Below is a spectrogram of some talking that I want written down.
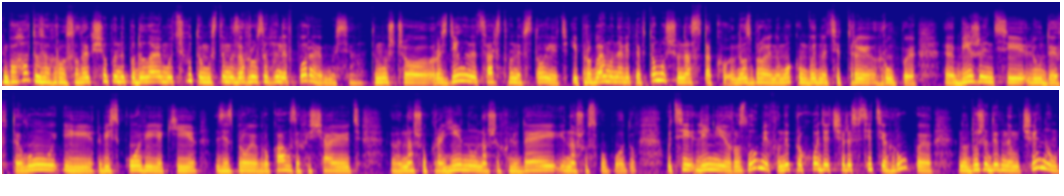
Багато загроз, але якщо ми не подолаємо цю, то ми з тими загрозами не впораємося, тому що розділене царство не встоїть. І проблема навіть не в тому, що нас так неозброєним оком видно ці три групи: Е, біженці, люди в тилу і військові, які зі зброєю в руках захищають нашу країну, наших людей і нашу свободу. Оці лінії розломів вони проходять через всі ці групи ну дуже дивним чином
